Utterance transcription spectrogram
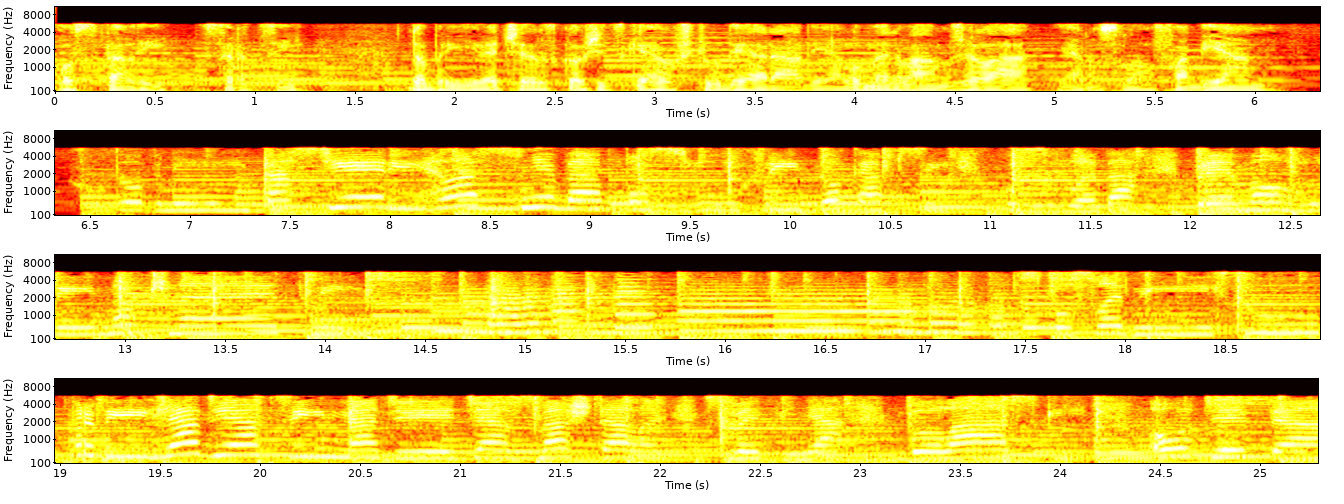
ostali v srdci. Dobrý večer z Košického štúdia Rádia Lumen vám želá Jaroslav Fabián. Chudobní pastieri dieťa z maštale, svetiňa do lásky odetá.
